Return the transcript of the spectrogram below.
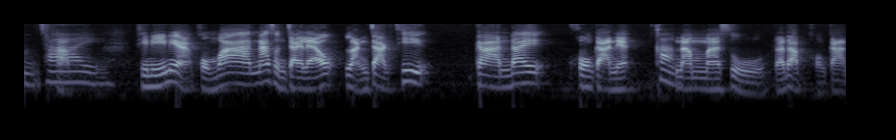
ำใช่ ทีนี้เนี่ยผมว่าน่าสนใจแล้วหลังจากที่การได้โครงการเนี้ยค่ะนำมาสู่ระดับของการ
